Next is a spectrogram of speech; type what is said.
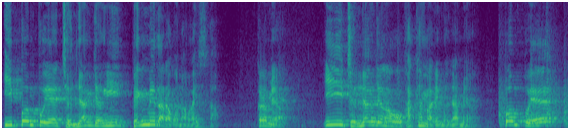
이 펌프의 전양정이 100m라고 나와 있어. 그러면 이 전양정하고 같은 말이 뭐냐면 펌프의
